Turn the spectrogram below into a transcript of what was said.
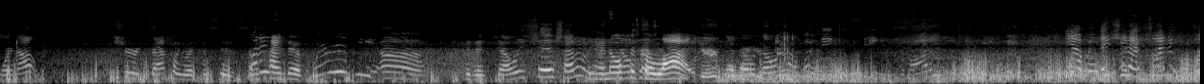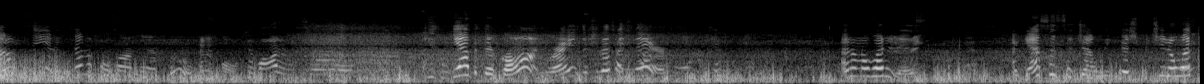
We're not sure exactly what this is. Some What is- kind of Where is he? Uh, is it a jellyfish? I don't yeah, even know don't if it's alive. Be careful You know, where you're don't what makes it sting? Is the bottom? Yeah, but they should have tentacles. I don't see any tentacles on there. Ooh. The bottom. So. Yeah, but they're gone, right? There's nothing there. I don't know what it is. I guess it's a jellyfish, but you know what?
